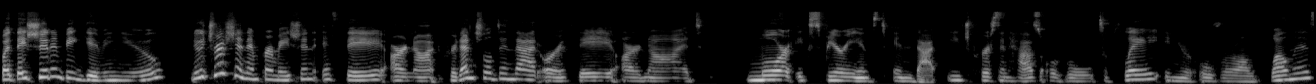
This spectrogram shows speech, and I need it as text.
but they shouldn't be giving you nutrition information if they are not credentialed in that or if they are not more experienced in that. Each person has a role to play in your overall wellness.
